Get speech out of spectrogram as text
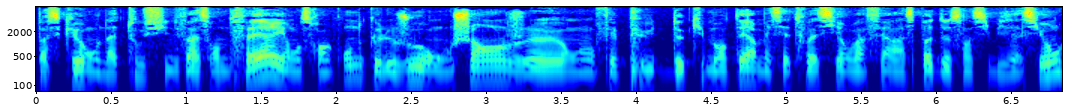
Parce qu'on a tous une façon de faire et on se rend compte que le jour où on change, euh, on ne fait plus de documentaire, mais cette fois-ci on va faire un spot de sensibilisation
